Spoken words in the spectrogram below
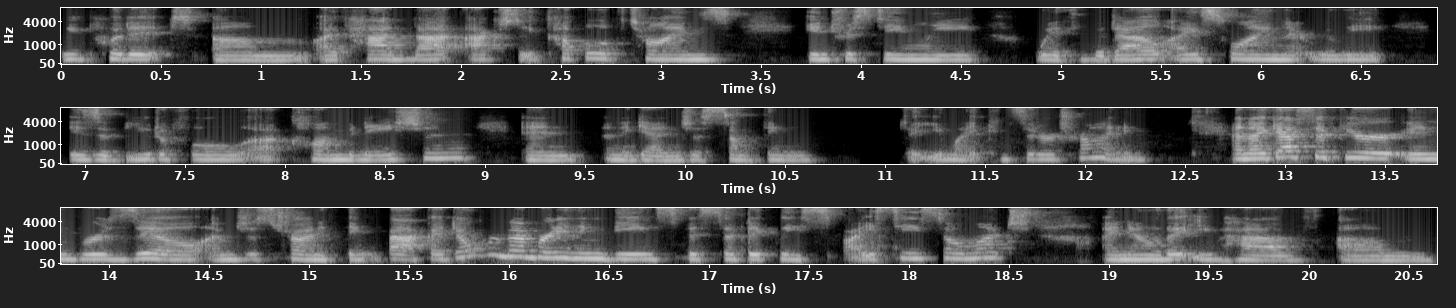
We put it, um, I've had that actually a couple of times, interestingly, with Vidal ice wine that really is a beautiful uh, combination. And, and again, just something that you might consider trying. And I guess if you're in Brazil, I'm just trying to think back. I don't remember anything being specifically spicy so much. I know that you have um,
